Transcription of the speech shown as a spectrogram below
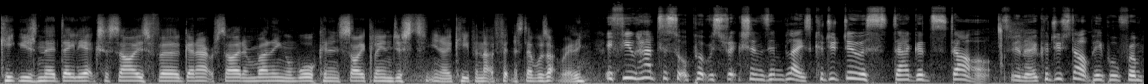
keep using their daily exercise for going outside and running and walking and cycling, just, you know, keeping that fitness levels up, really. If you had to sort of put restrictions in place, could you do a staggered start? You know, could you start people from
